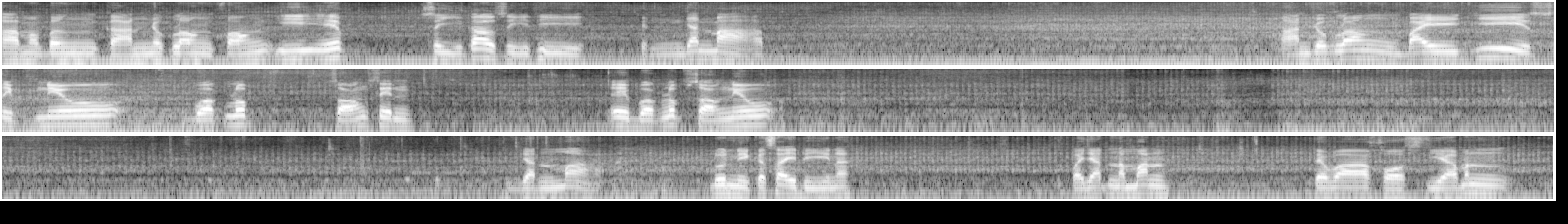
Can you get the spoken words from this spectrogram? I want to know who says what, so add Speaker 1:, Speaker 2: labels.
Speaker 1: พามาเบิงการยกล่องของ EF 494T เป็นยันมาครับฐานยกล่องใบ 20 นิ้ว บวกลบ 2 เซนเอ้ยบวกลบ 2 นิ้ว ยันมา รุ่นนี้ก็ใส่ดีนะ ประหยัดน้ำมัน แต่ว่าขอเสียมัน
